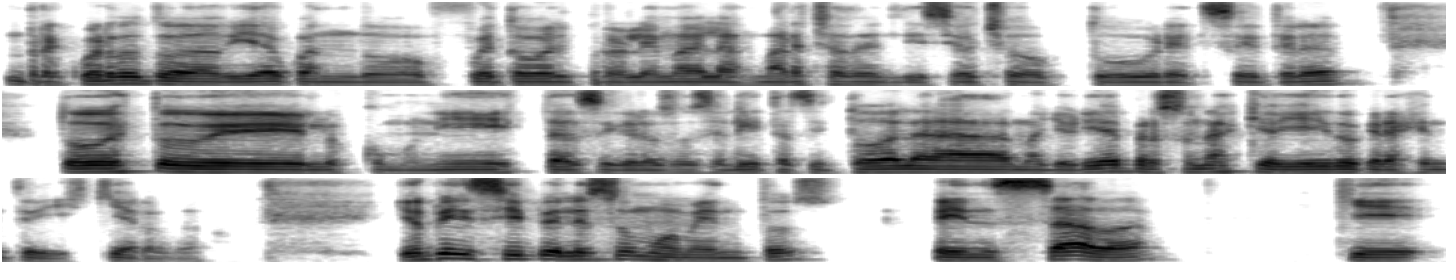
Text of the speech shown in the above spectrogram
recuerdo todavía cuando fue todo el problema de las marchas del 18 de octubre, etcétera, todo esto de los comunistas y que los socialistas y toda la mayoría de personas que había ido que era gente de izquierda. Yo al principio en esos momentos pensaba que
